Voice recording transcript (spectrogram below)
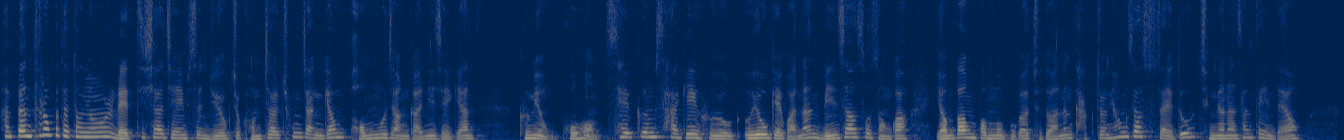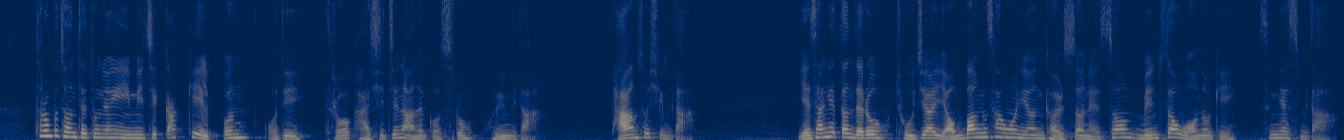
한편 트럼프 대통령은 레티샤 제임스 뉴욕주 검찰총장 겸 법무장관이 제기한 금융, 보험, 세금 사기 의혹, 에 관한 민사소송과 연방법무부가 주도하는 각종 형사수사에도 직면한 상태인데요. 트럼프 전 대통령의 이미지 깎기일 뿐 어디 들어가시지는 않을 것으로 보입니다. 다음 소식입니다. 예상했던 대로 조지아 연방 상원의원 결선에서 민주당 원옥이 승리했습니다.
